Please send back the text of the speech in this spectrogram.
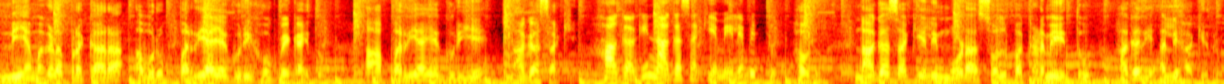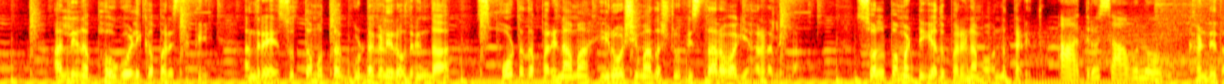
ನಿಯಮಗಳ ಪ್ರಕಾರ ಅವರು ಪರ್ಯಾಯ ಗುರಿಗೆ ಹೋಗಬೇಕಾಯಿತು. ಆ ಪರ್ಯಾಯ ಗುರಿಯೇ ನಾಗಾಸಾಕಿ. ಹಾಗಾಗಿ ನಾಗಾಸಾಕಿಯ ಮೇಲೆ ಬಿತ್ತು. ಹೌದು. ನಾಗಾಸಾಕಿಯಲ್ಲಿ ಮೋಡ ಸ್ವಲ್ಪ ಕಡಿಮೆ ಇತ್ತು ಹಾಗಾಗಿ ಅಲ್ಲಿ ಹಾಕಿದ್ರು. ಅಲ್ಲಿನ ಭೌಗೋಳಿಕ ಪರಿಸ್ಥಿತಿ ಅಂದ್ರೆ ಸುತ್ತಮುತ್ತ ಗುಡ್ಡಗಳಿರೋದ್ರಿಂದ ಸ್ಫೋಟದ ಪರಿಣಾಮ ಹಿರೋಶಿಮಾದಷ್ಟು ವಿಸ್ತಾರವಾಗಿ ಹರಡಲಿಲ್ಲ. ಸ್ವಲ್ಪ ಮಟ್ಟಿಗೆ ಅದು ಪರಿಣಾಮವನ್ನು ತಡಿತು. ಆದ್ರೂ ಸಾವು ನೋವು. ಖಂಡಿತ.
